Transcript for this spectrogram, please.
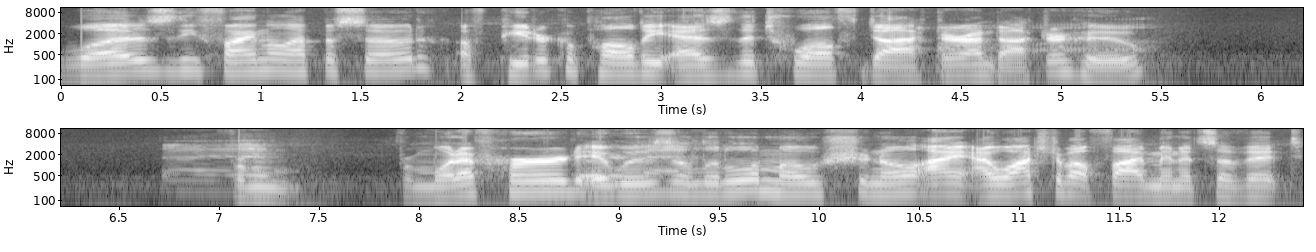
was the final episode of Peter Capaldi as the Twelfth Doctor on Doctor Who. Uh, From from what I've heard, it was a little emotional. I, I watched about five minutes of it,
